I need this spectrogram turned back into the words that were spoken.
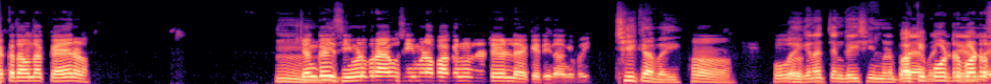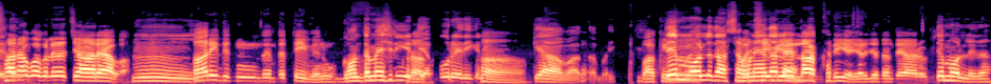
ਇੱਕ ਤਾਂ ਉਹਦਾ ਕਹਿਣ ਵਾਲਾ। ਹੂੰ। ਚੰਗਾ ਹੀ ਸੀਮਨ ਭਰਾਇਆ ਉਹ ਸੀਮਨ ਆਪਾਂ ਕਿਨੂੰ ਡਿਟੇਲ ਲੈ ਕੇ ਦੇ ਦਾਂਗੇ ਬਾਈ। ਠੀਕ ਆ ਬਾਈ। ਹਾਂ। ਬਾਈ। ਕਹਿੰਦਾ ਚੰਗਾ ਹੀ ਸੀਮਨ ਬਾਕੀ ਬਾਰਡਰ ਬਾਰਡਰ ਸਾਰਾ ਕੁਝ ਅਗਲੇ ਦਾ ਚਾਰ ਆ ਵਾ। ਹੂੰ। ਸਾਰੀ ਦਿੱਤ- ਵੀ ਇਹਨੂੰ। ਗੁੰਦਮੇ ਸਰੀਰ ਦੀ। ਪੂਰੇ ਦੀ ਕਿ ਨਹੀਂ? ਹਾਂ। ਕੀ ਬਾਤ ਆ ਬਾਈ। ਬਾਕੀ ਤੇ ਮੁੱਲ ਦੱਸ ਬੱਚੀ ਇਹਦਾ ਲੱਖ ਦੀ ਹੈ ਯਾਰ ਜਦੋਂ ਤਿਆਰ ਹੋ ਗਈ। ਤੇ ਮੁੱਲ ਇਹਦਾ?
